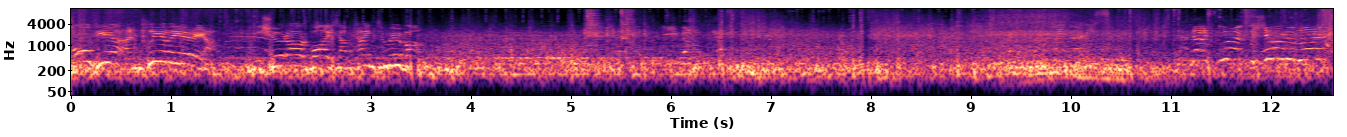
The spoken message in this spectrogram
Hold here and clear the area. Be sure our boys have time to move on. Nice work, we showed him, lads!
